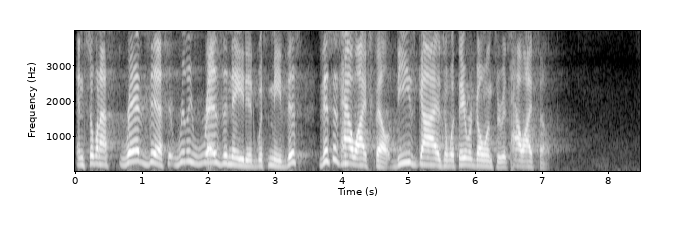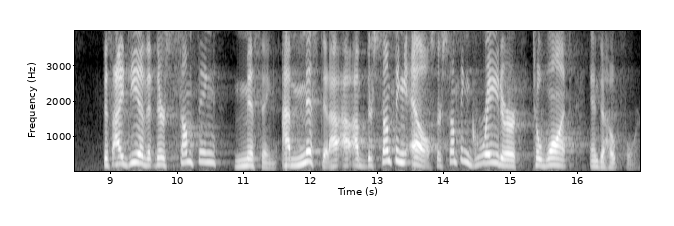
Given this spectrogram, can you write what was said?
And so when I read this, it really resonated with me. This, this is how I felt. These guys and what they were going through is how I felt. This idea that there's something missing. I missed it. I, I, I, there's something else. There's something greater to want and to hope for.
